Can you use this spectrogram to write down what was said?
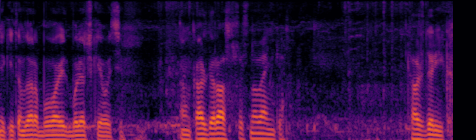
які там зараз бувають болячки оці. Там кожен раз щось новеньке. Кожен рік.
